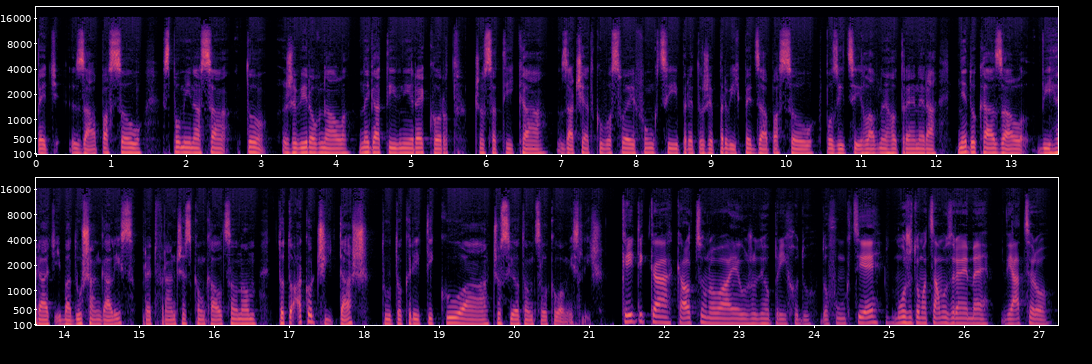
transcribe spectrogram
5 zápasov. Spomína sa to že vyrovnal negatívny rekord, čo sa týka začiatku vo svojej funkcii, pretože prvých 5 zápasov v pozícii hlavného trénera nedokázal vyhrať iba Dušan Galis pred Franceskom Calconom. Toto ako čítaš, túto kritiku a čo si o tom celkovo myslíš? Kritika Kalconová je už od jeho príchodu do funkcie. Môže to mať samozrejme viacero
